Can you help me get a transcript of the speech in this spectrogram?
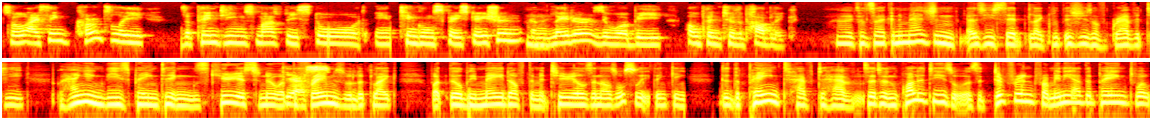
So I think currently the paintings must be stored in Tiangong Space Station, and later they will be open to the public. Because I can imagine, as you said, like with issues of gravity, hanging these paintings, curious to know what the frames will look like, what they'll be made of, the materials. And I was also thinking, did the paint have to have certain qualities or was it different from any other paint? Well,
